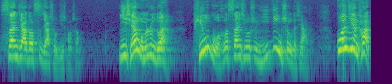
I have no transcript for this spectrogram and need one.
三家到四家手机厂商。以前我们论断，苹果和三星是一定胜得下的，关键看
